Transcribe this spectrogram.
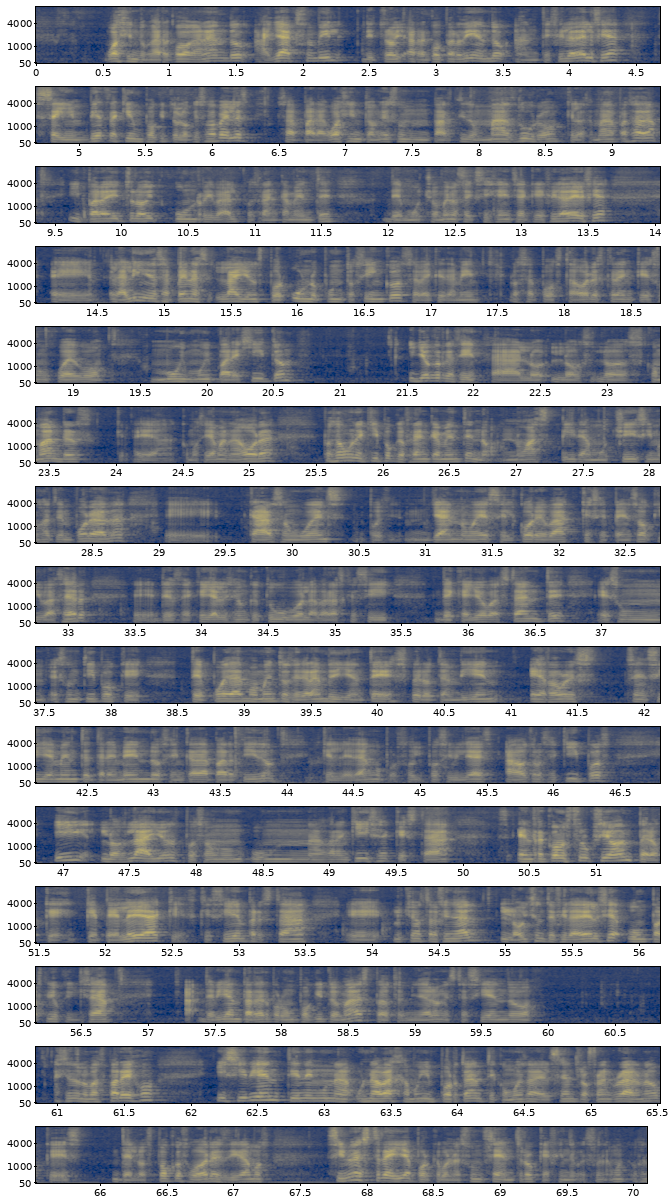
Washington arrancó ganando a Jacksonville, Detroit arrancó perdiendo ante Filadelfia. Se invierte aquí un poquito lo que es papeles. O sea, para Washington es un partido más duro que la semana pasada. Y para Detroit, un rival, pues francamente, de mucho menos exigencia que Filadelfia. Eh, la línea es apenas Lions por 1.5. Se ve que también los apostadores creen que es un juego muy, muy parejito. Y yo creo que sí, sea, los, Commanders, eh, como se llaman ahora, pues son un equipo que francamente no, no aspira muchísimo a temporada. Eh, Carson Wentz pues ya no es el coreback que se pensó que iba a ser. Eh, desde aquella lesión que tuvo, la verdad es que sí decayó bastante. Es un, es un tipo que te puede dar momentos de gran brillantez, pero también errores sencillamente tremendos en cada partido que le dan posibilidades a otros equipos. Y los Lions pues son una franquicia que está en reconstrucción, pero que, pelea, que, que, siempre está eh, luchando hasta el final. Lo hizo ante Filadelfia, un partido que quizá ah, debían perder por un poquito más, pero terminaron este haciendo, haciéndolo más parejo. Y si bien tienen una, baja muy importante, como es la del centro Frank Ragnow, que es de los pocos jugadores, digamos, si no estrella, porque bueno, es un centro, que es una,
